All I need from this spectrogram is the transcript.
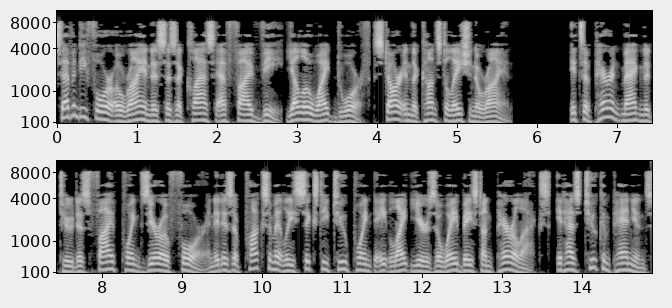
74 Orionis is a class F5V yellow-white dwarf star in the constellation Orion. Its apparent magnitude is 5.04 and it is approximately 62.8 light-years away based on parallax. It has two companions,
